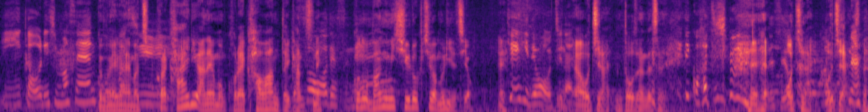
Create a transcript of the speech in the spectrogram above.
いい香りしません梅ヶ谷町これ帰りはねもうこれ買わんといかんですねですねこの番組収録中は無理ですよ経費では落ちない。あ落ちない。当然ですね。結構80円ですよ。落ちない。落ちないですね。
